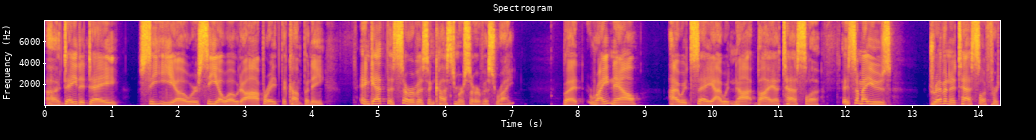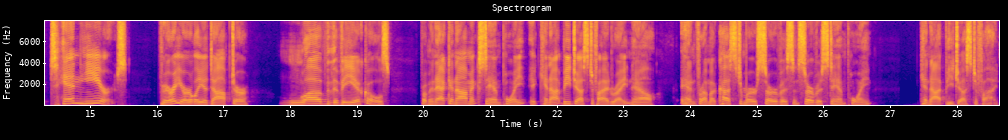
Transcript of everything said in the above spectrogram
a day to day CEO or COO to operate the company and get the service and customer service right. But right now, I would say I would not buy a Tesla. Somebody who's driven a Tesla for 10 years, very early adopter, love the vehicles. From an economic standpoint, it cannot be justified right now. And from a customer service and service standpoint, cannot be justified.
